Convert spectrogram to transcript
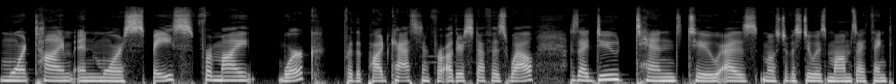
more time and more space for my work for the podcast and for other stuff as well. Because I do tend to, as most of us do as moms, I think,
